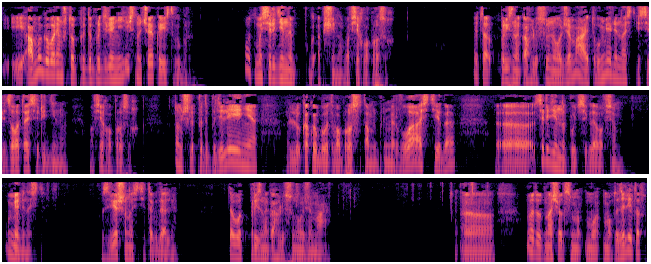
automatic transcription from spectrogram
И, а мы говорим, что предопределение есть, но у человека есть выбор. Вот мы серединная община во всех вопросах. Это признак Ахлюсуна джама, это умеренность и золотая середина во всех вопросах. В том числе предопределение, какой бы это вопрос, там, например, власти, да, э, серединный путь всегда во всем. Умеренность, взвешенность и так далее. Это вот признак Ахлюсуна джама. Э, ну, это вот насчет мутазилитов. э,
